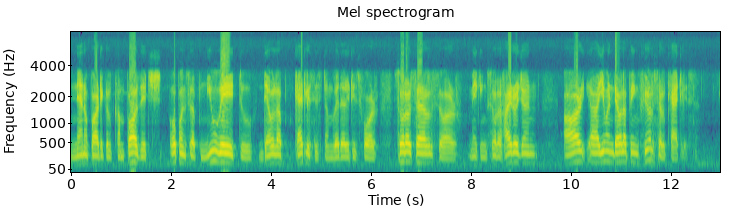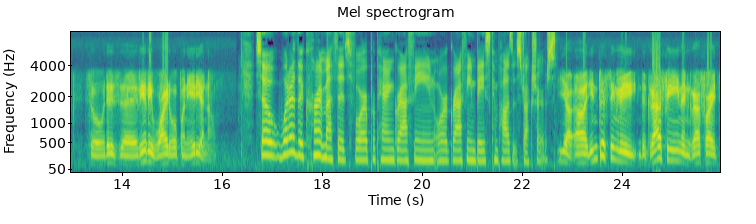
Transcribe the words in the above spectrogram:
nanoparticle composite opens up new way to develop catalyst system, whether it is for solar cells or making solar hydrogen or uh, even developing fuel cell catalysts. So there is a really wide open area now. So, what are the current methods for preparing graphene or graphene based composite structures? Yeah, uh, interestingly, the graphene and graphite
